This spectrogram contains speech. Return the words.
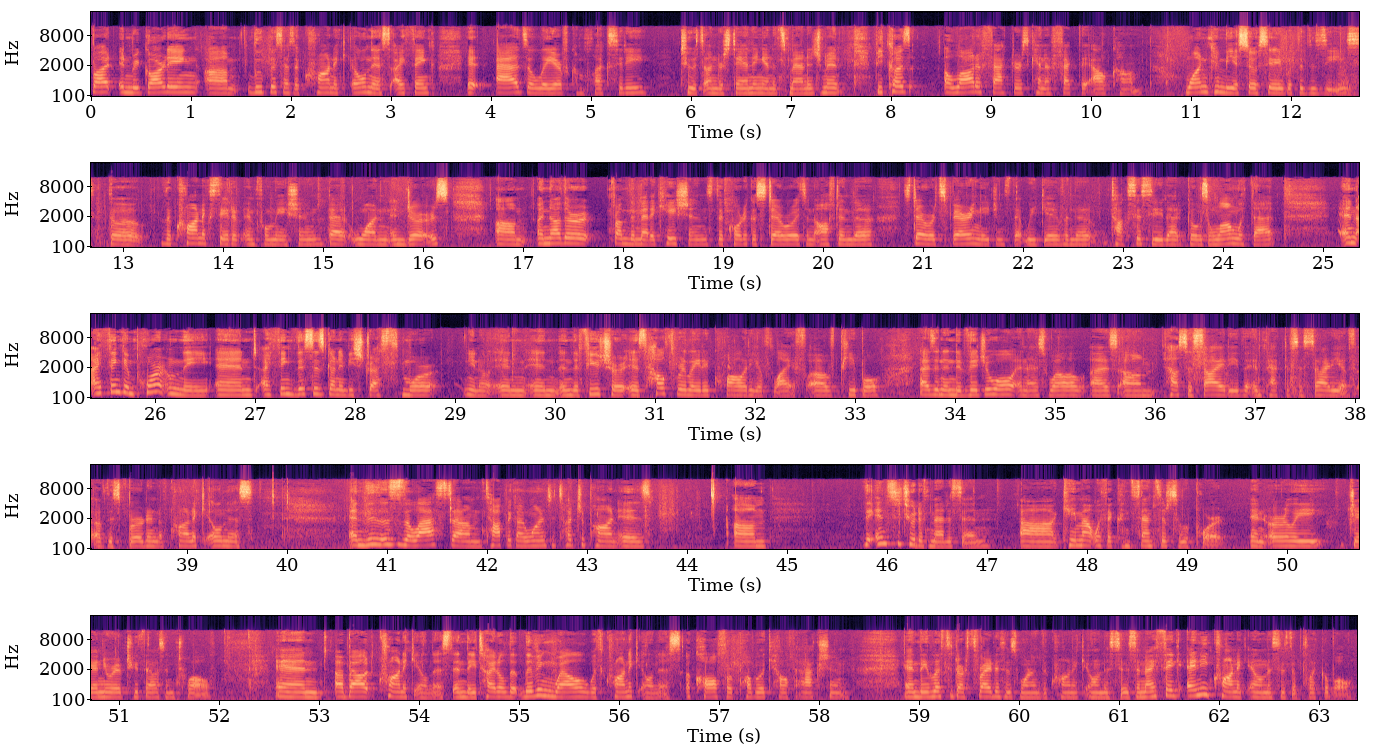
but in regarding um, lupus as a chronic illness, I think it adds a layer of complexity to its understanding and its management because a lot of factors can affect the outcome. One can be associated with the disease, the, the chronic state of inflammation that one endures. Um, another from the medications, the corticosteroids, and often the steroid sparing agents that we give, and the toxicity that goes along with that. And I think importantly, and I think this is going to be stressed more you know, in, in, in the future is health-related quality of life of people as an individual and as well as um, how society, the impact of society of, of this burden of chronic illness. And this is the last um, topic I wanted to touch upon is um, the Institute of Medicine uh, came out with a consensus report in early January of 2012 and about chronic illness. And they titled it Living Well with Chronic Illness A Call for Public Health Action. And they listed arthritis as one of the chronic illnesses. And I think any chronic illness is applicable.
